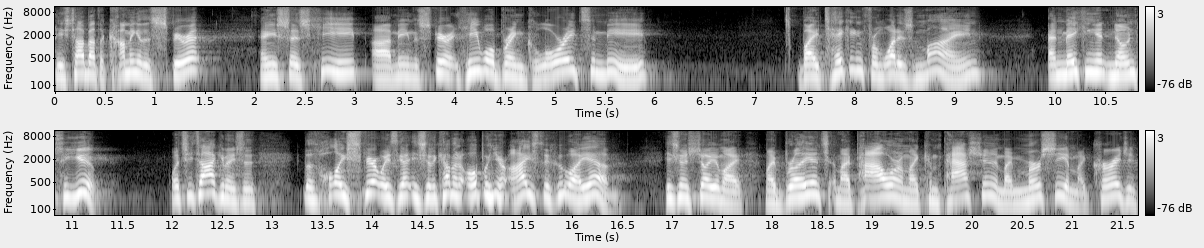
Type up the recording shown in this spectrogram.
He's talking about the coming of the Spirit. And he says, He, uh, meaning the Spirit, He will bring glory to me by taking from what is mine and making it known to you. What's he talking about? He says, The Holy Spirit, he's going to come and open your eyes to who I am. He's going to show you my, my brilliance and my power and my compassion and my mercy and my courage. And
